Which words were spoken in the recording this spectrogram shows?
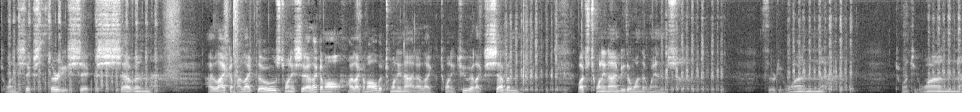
Twenty-six thirty-six seven. I like them. I like those. Twenty-six. I like them all. I like them all, but twenty-nine. I like twenty-two. I like seven. Watch twenty-nine be the one that wins. Thirty-one. Twenty-one.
